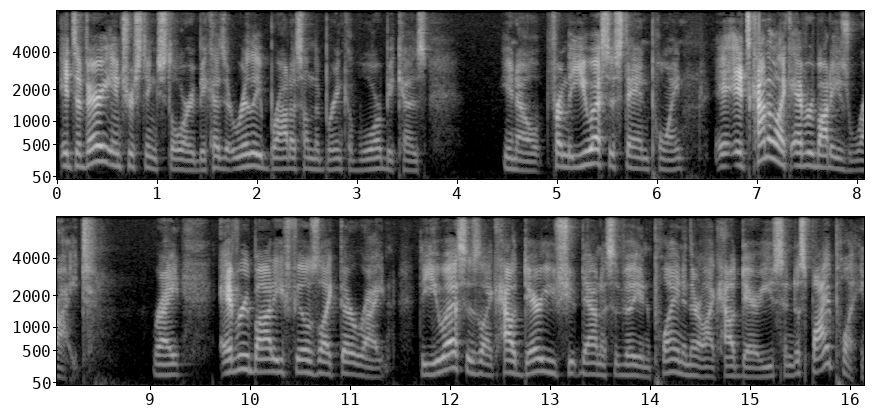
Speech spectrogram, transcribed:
it's a very interesting story because it really brought us on the brink of war because, you know, from the U.S.'s standpoint, it's kind of like everybody's right, right? Everybody feels like they're right the U.S. is like, how dare you shoot down a civilian plane? And they're like, how dare you send a spy plane?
